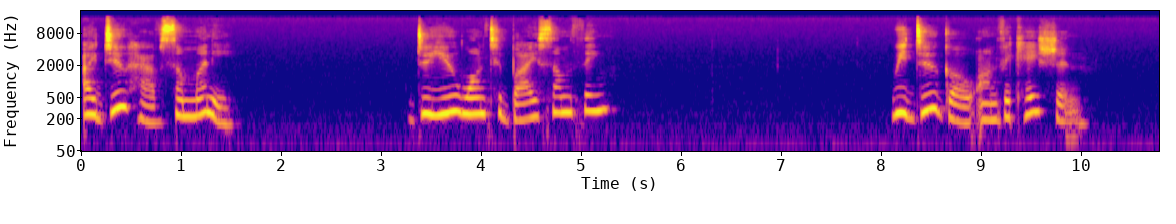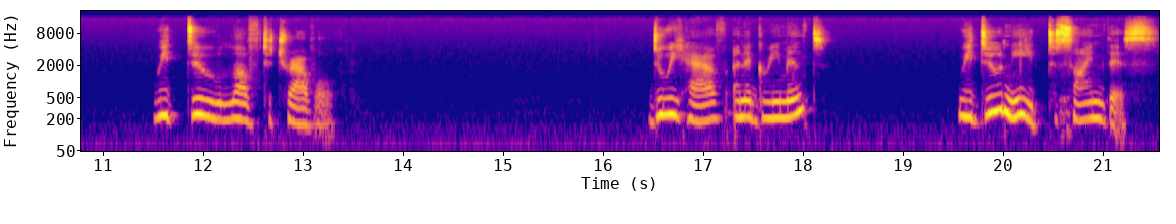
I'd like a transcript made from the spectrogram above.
I do have some money. Do you want to buy something? We do go on vacation. We do love to travel. Do we have an agreement? We do need to sign this.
